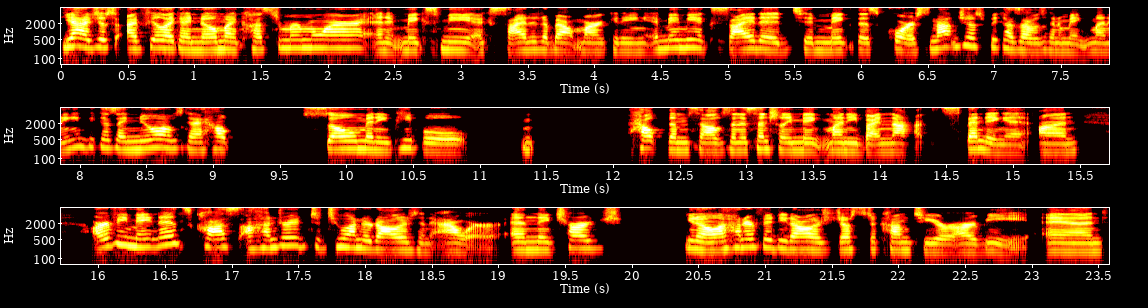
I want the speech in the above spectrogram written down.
yeah i just i feel like i know my customer more and it makes me excited about marketing. It made me excited to make this course not just because i was going to make money because i knew i was going to help so many people help themselves and essentially make money by not spending it on rv maintenance costs 100 to 200 dollars an hour and they charge you know 150 dollars just to come to your rv and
